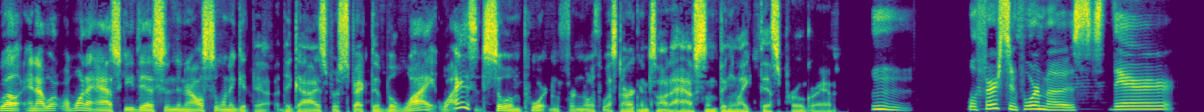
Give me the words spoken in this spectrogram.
Well, and I want to ask you this, and then I also want to get the the guy's perspective. But why why is it so important for Northwest Arkansas to have something like this program? Mm. Well, first and foremost, there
